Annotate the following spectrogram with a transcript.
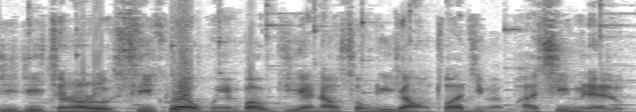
ဒီဒီကျွန်တော်တို့ secret ဝင်ပေါက်ကြီးရနောက်ဆုံးနေ့ရအောင်သွားကြည့်မယ်ဘာရှိမလဲလို့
